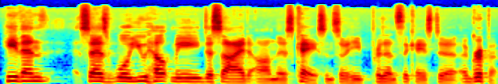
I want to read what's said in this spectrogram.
he then says, Will you help me decide on this case? And so he presents the case to Agrippa.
